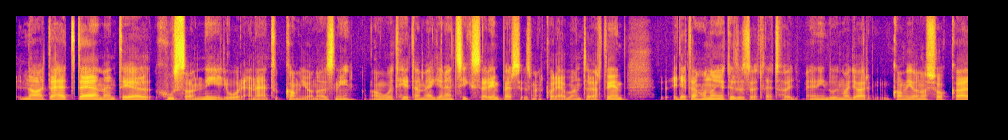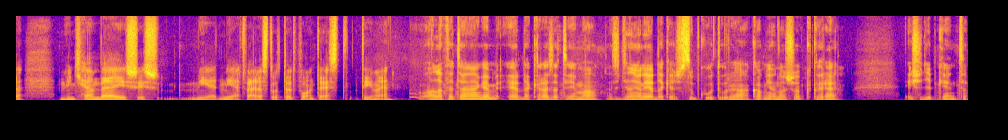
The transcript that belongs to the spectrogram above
Na, tehát te elmentél 24 órán át kamionozni a múlt héten megjelent cikk szerint, persze ez már korábban történt. Egyetem honnan jött ez az ötlet, hogy elindulj magyar kamionosokkal Münchenbe, és, és miért, miért választottad pont ezt a témát? Alapvetően engem érdekel ez a téma. Ez egy nagyon érdekes szubkultúra a kamionosok köre és egyébként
